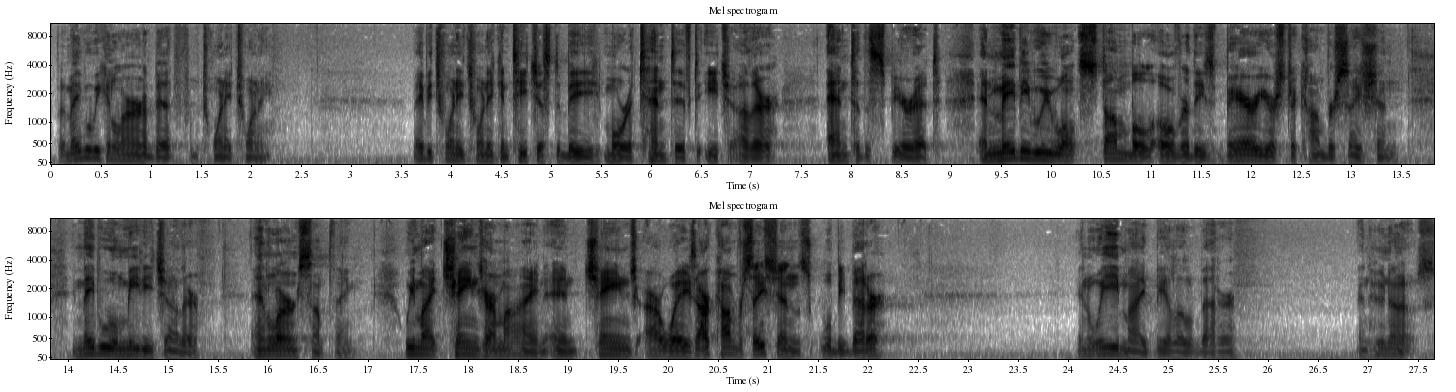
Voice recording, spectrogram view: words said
But maybe we can learn a bit from 2020. Maybe 2020 can teach us to be more attentive to each other and to the Spirit. And maybe we won't stumble over these barriers to conversation. And maybe we'll meet each other and learn something we might change our mind and change our ways. Our conversations will be better, and we might be a little better. And who knows?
